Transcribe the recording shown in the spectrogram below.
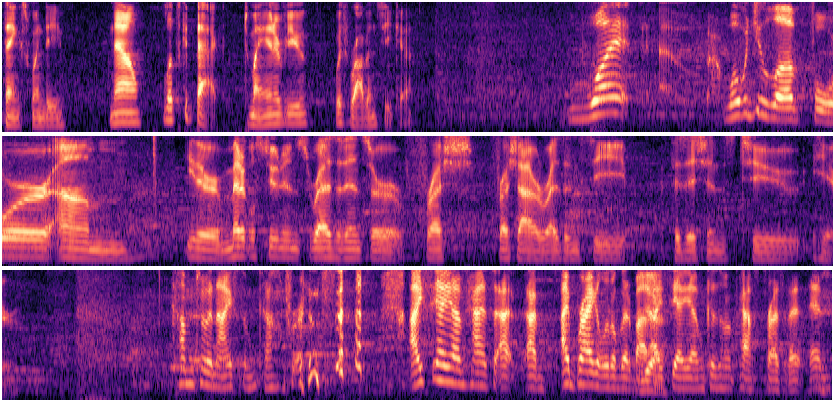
Thanks, Wendy. Now, let's get back to my interview with Robban Sica. What what would you love for um, either medical students, residents, or fresh fresh out of residency physicians to hear? Come to an ICIM conference. ICIM has, I, I, I brag a little bit about Yeah. ICIM because I'm a past president and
